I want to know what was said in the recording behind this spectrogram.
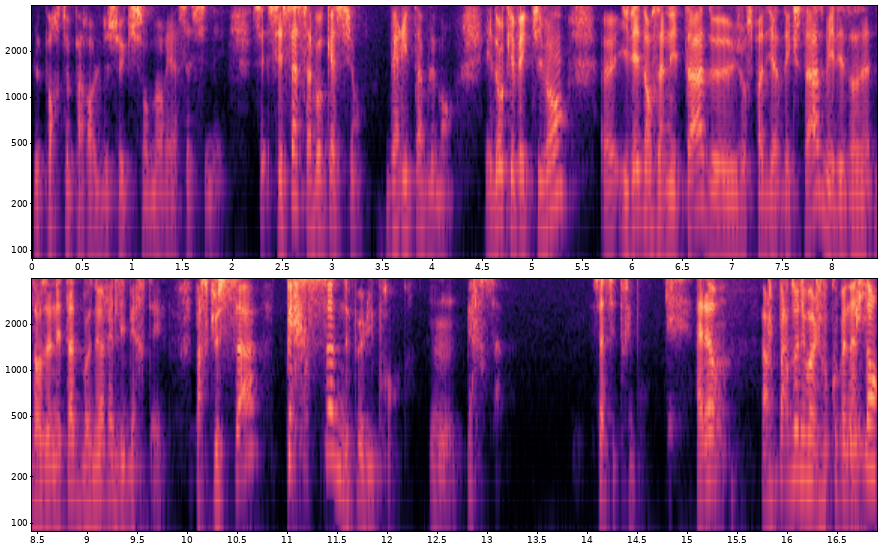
le porte-parole de ceux qui sont morts et assassinés. C'est ça sa vocation, véritablement. Et donc, effectivement, euh, il est dans un état de, j'ose pas dire d'extase, mais il est dans un, dans un, état de bonheur et de liberté. Parce que ça, personne ne peut lui prendre. Mmh. Personne. Ça, c'est très beau. Alors, alors, pardonnez-moi, je vous coupe un oui. instant.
